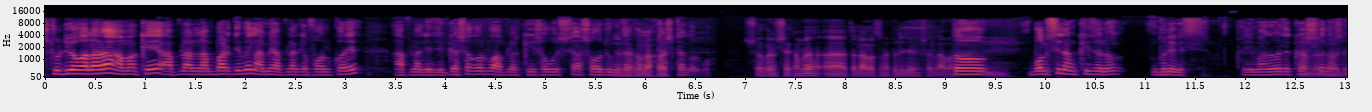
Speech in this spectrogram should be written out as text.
স্টুডিওওয়ালারা আমাকে আপনার নাম্বার দিবেন আমি আপনাকে ফোন করে আপনাকে জিজ্ঞাসা করব আপনার কি সমস্যা সহযোগিতা করার চেষ্টা করব। শোকরান শেখ আমরা তাহলে আলোচনা ফিরে যাই ইনশাল্লাহ আবার। তো বলছিলাম কি যেন ভুলে গেছি। এই মাঝে মাঝে কোয়েশ্চেন আমরা আছে।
